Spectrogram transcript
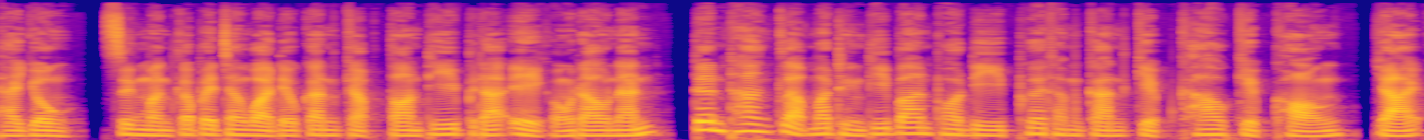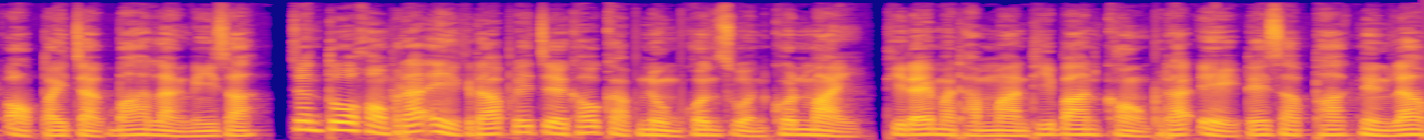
ทายง ซึ่งมันก็เป็นจังหวะเดียวกันกับตอนที่พระเอกของเรานั้น เดินทางกลับมาถึงที่บ้านพอดีเพื่อทำการเก็บข้าวเก็บของย้ายออกไปจากบ้านหลังนี้ซะ จนตัวของพระเอกครับได้เจอเข้ากับหนุ่มคนสวนคนใหม่ ที่ได้มาทำงานที่บ้านของพระเอกได้สักพักหนึ่งแล้ว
